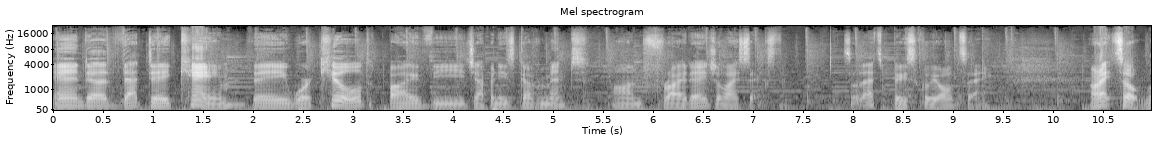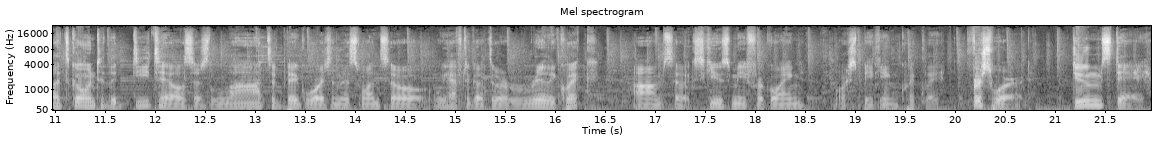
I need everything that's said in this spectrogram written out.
And uh, that day came. They were killed by the Japanese government on Friday, July 6th. So that's basically all it's saying. All right, so let's go into the details. There's lots of big words in this one, so we have to go through it really quick. Um, so excuse me for going or speaking quickly. First word Doomsday.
